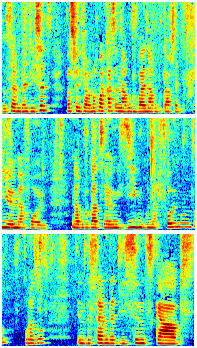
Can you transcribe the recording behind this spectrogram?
The Seven Deadly Sins. Was finde ich aber nochmal krass an Naruto, weil Naruto gab es halt viel mehr Folgen. In Naruto gab es ja irgendwie 700 Folgen und so oder so. In The Seven Deadly Sins gab es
